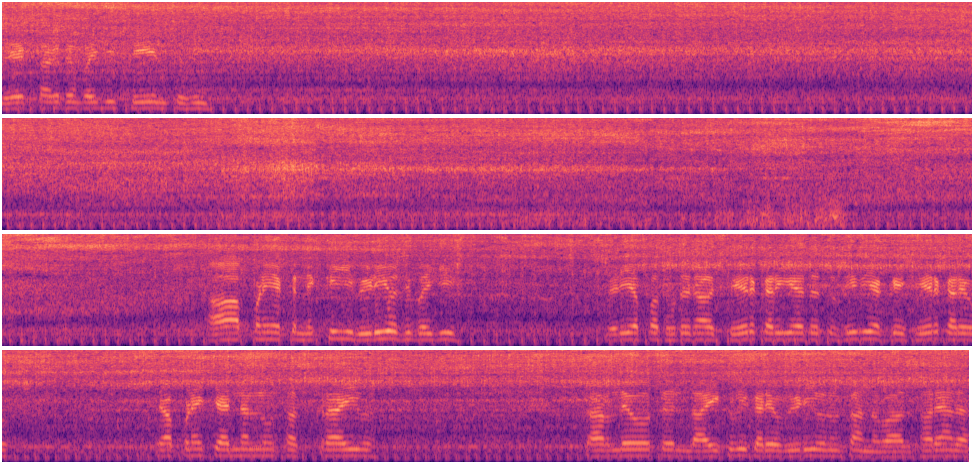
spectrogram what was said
ਦੇਖ ਸਕਦੇ ਹੋ ਬਾਈ ਜੀ ਸੀਨ ਤੁਸੀਂ। ਆ ਆਪਣੀ ਇੱਕ ਨਿੱਕੀ ਜੀ ਵੀਡੀਓ ਸੀ ਬਾਈ ਜੀ, ਜਿਹੜੀ ਆਪਾਂ ਤੁਹਾਡੇ ਨਾਲ ਸ਼ੇਅਰ ਕਰੀ ਹੈ ਤੇ ਤੁਸੀਂ ਵੀ ਅੱਗੇ ਸ਼ੇਅਰ ਕਰਿਓ। ਤੇ ਆਪਣੇ ਚੈਨਲ ਨੂੰ ਸਬਸਕ੍ਰਾਈਬ ਕਰ ਲਿਓ ਤੇ ਲਾਈਕ ਵੀ ਕਰਿਓ ਵੀਡੀਓ ਨੂੰ। ਧੰਨਵਾਦ ਸਾਰਿਆਂ ਦਾ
